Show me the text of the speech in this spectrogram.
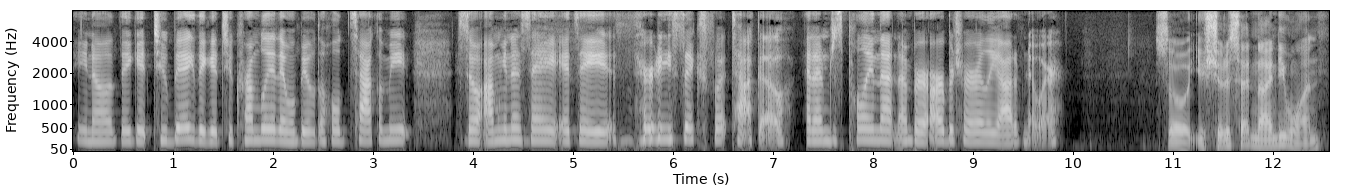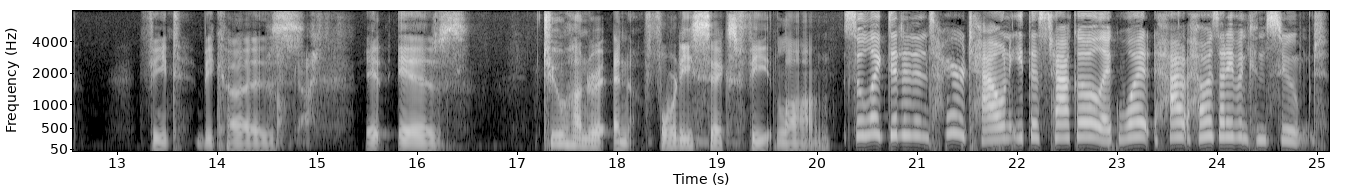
You know, they get too big, they get too crumbly, they won't be able to hold taco meat. So I'm gonna say it's a 36 foot taco, and I'm just pulling that number arbitrarily out of nowhere. So you should have said 91 feet because oh, it is 246 feet long. So, like, did an entire town eat this taco? Like, what? How? How is that even consumed?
